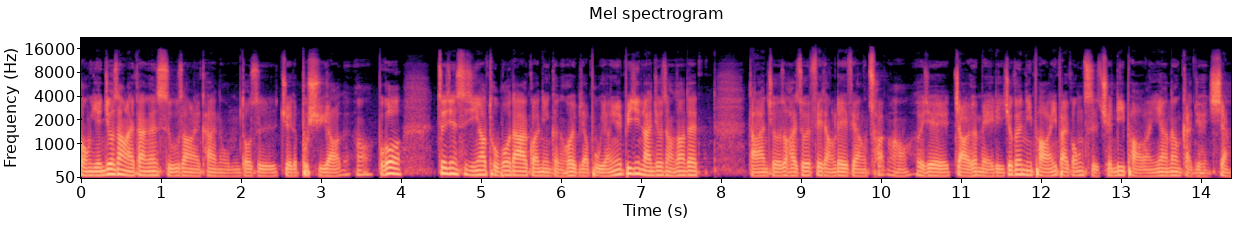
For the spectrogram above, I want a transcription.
从研究上来看，跟实物上来看，我们都是觉得不需要的哦。不过这件事情要突破大家观念，可能会比较不一样，因为毕竟篮球场上在打篮球的时候还是会非常累、非常喘嘛，而且脚也会没力，就跟你跑完一百公尺全力跑完一样，那种感觉很像。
